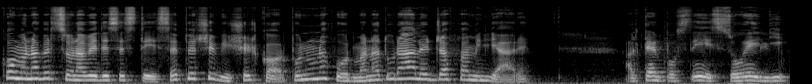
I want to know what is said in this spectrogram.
come una persona vede se stessa e percepisce il corpo in una forma naturale già familiare. Al tempo stesso egli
